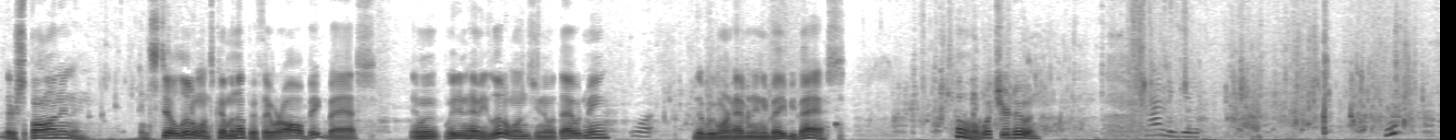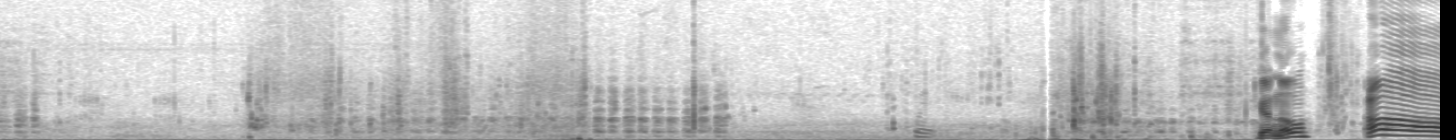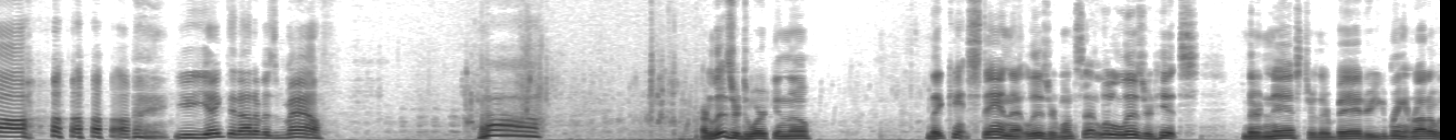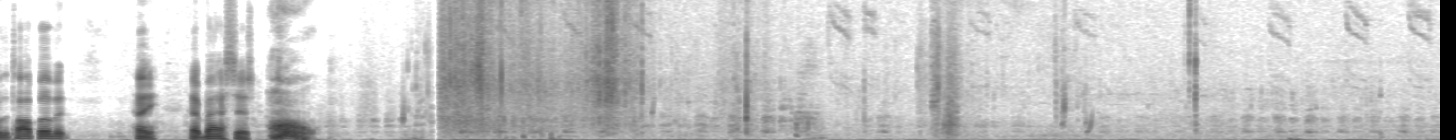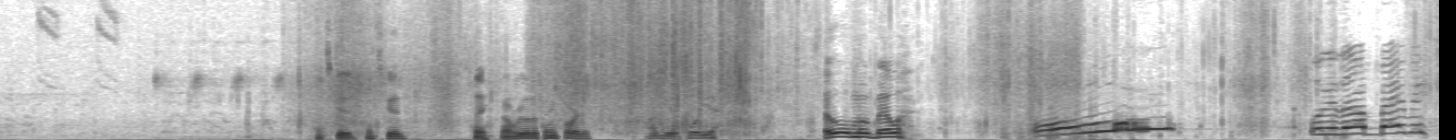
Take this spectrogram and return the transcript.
they're spawning and and still little ones coming up. If they were all big bass, and we, we didn't have any little ones, you know what that would mean? What? That we weren't having any baby bass. I don't know what you're doing. Trying to get it. Wait. You got another one? Oh! you yanked it out of his mouth. Ah! Our lizard's working though. They can't stand that lizard. Once that little lizard hits their nest or their bed, or you bring it right over the top of it, hey, that bass says, oh! Good. That's good. Hey, don't reel it up any further. I'll get it for you. Oh, Mobella. Oh! Look at that, baby.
